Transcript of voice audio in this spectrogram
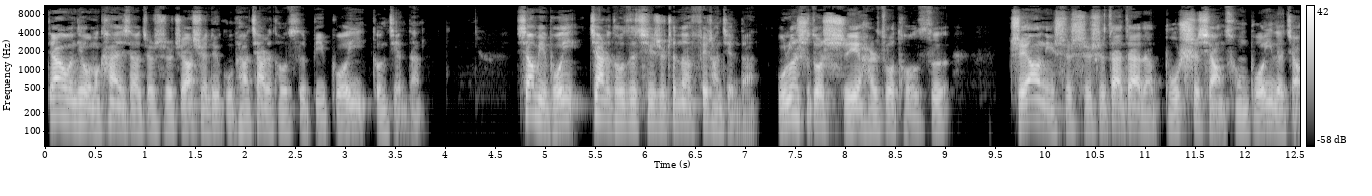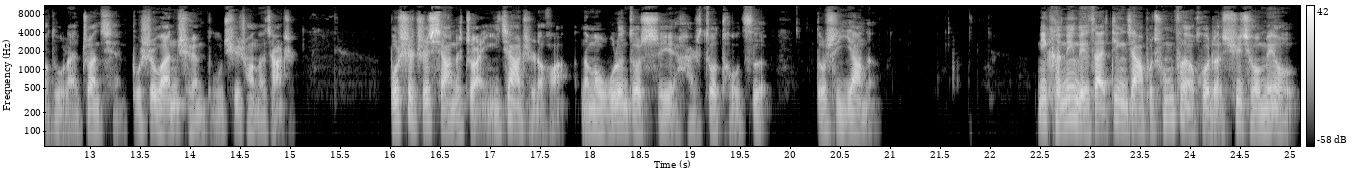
第二个问题，我们看一下，就是只要选对股票，价值投资比博弈更简单。相比博弈，价值投资其实真的非常简单。无论是做实业还是做投资，只要你是实实在在的，不是想从博弈的角度来赚钱，不是完全不去创造价值，不是只想着转移价值的话，那么无论做实业还是做投资，都是一样的。你肯定得在定价不充分或者需求没有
